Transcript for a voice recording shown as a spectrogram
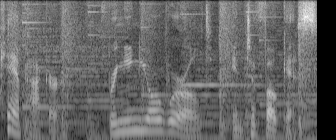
Camp Hacker, bringing your world into focus.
